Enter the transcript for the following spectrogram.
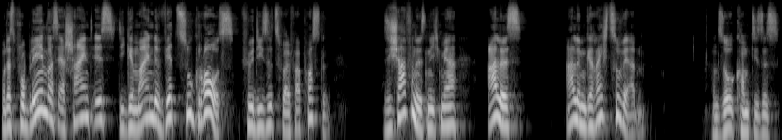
Und das Problem, was erscheint, ist, die Gemeinde wird zu groß für diese zwölf Apostel. Sie schaffen es nicht mehr, alles, allem gerecht zu werden. Und so kommt dieses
